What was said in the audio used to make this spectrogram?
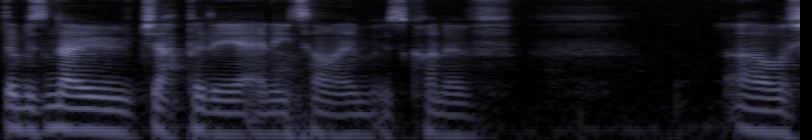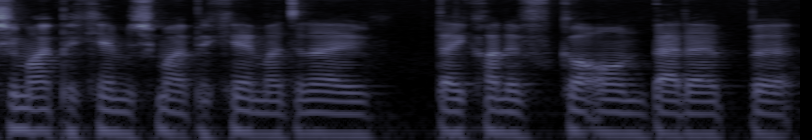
There was no jeopardy at any time. It was kind of, oh, well, she might pick him. She might pick him. I don't know. They kind of got on better, but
